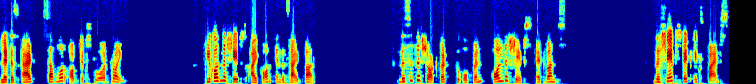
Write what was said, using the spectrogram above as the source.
Let us add some more objects to our drawing. Click on the Shapes icon in the sidebar. This is a shortcut to open all the shapes at once. The Shapes deck expands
